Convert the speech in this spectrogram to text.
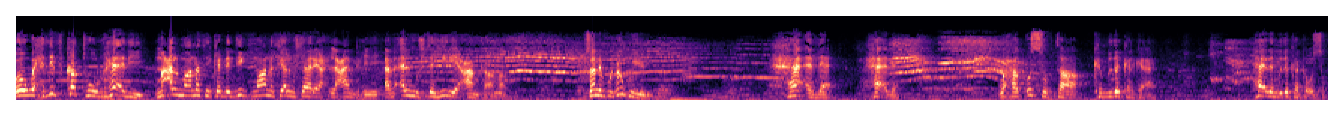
oo waxdif ka tuur ha'dii maca almu'anathi ka dhadig mu'anathkii almushtahari la bixiyey ama almushtahiri caanka ahaa. Musanif wuxuu ku yidhi ha'da ha'da waxaad u sugtaa ka mudakarka ah ha'da mudakarka u sug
